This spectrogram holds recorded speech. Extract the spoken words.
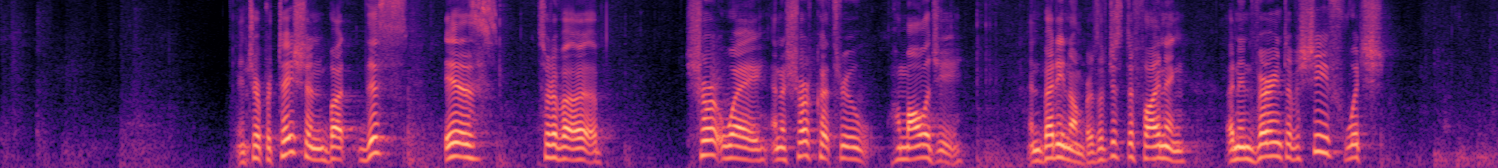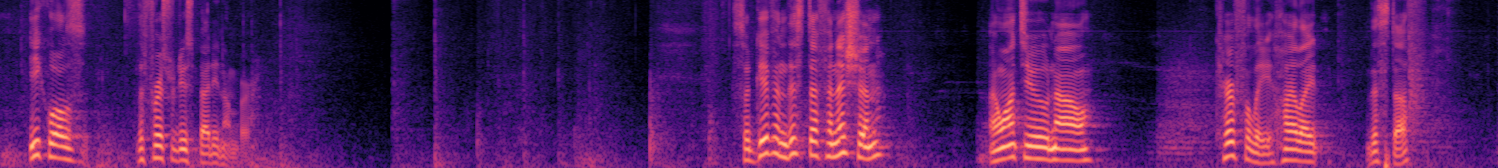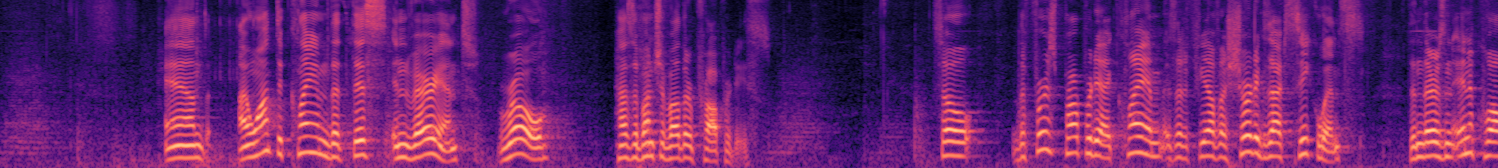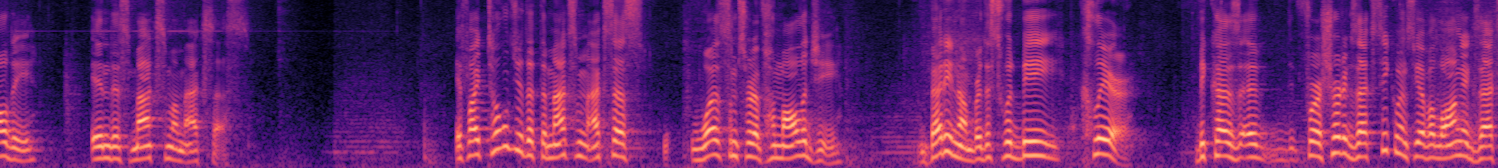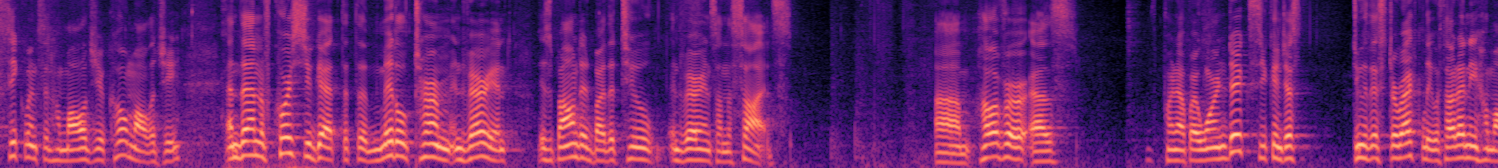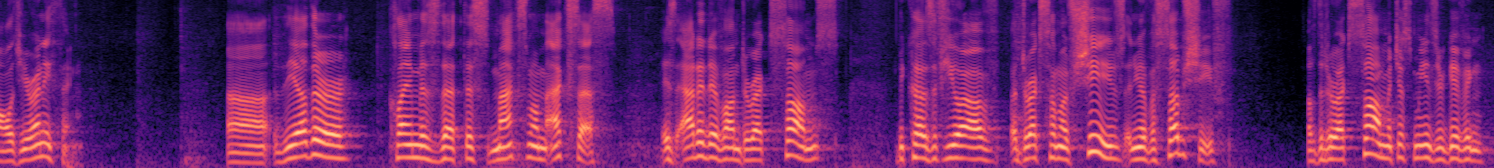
interpretation, but this is sort of a short way and a shortcut through homology and Betti numbers of just defining an invariant of a sheaf which equals the first reduced Betti number. So given this definition, I want to now carefully highlight this stuff. And I want to claim that this invariant rho has a bunch of other properties. So the first property I claim is that if you have a short exact sequence, then there's an inequality in this maximum excess. If I told you that the maximum excess was some sort of homology Betti number, this would be clear. Because uh, for a short exact sequence, you have a long exact sequence in homology or cohomology. And then, of course, you get that the middle term invariant is bounded by the two invariants on the sides. Um, however, as pointed out by Warren Dicks, you can just do this directly without any homology or anything. Uh, the other claim is that this maximum excess is additive on direct sums because if you have a direct sum of sheaves and you have a subsheaf of the direct sum, it just means you're giving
